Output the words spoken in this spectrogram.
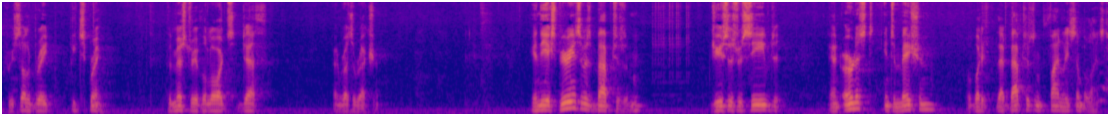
which we celebrate each spring the mystery of the Lord's death and resurrection. In the experience of his baptism, Jesus received an earnest intimation of what it, that baptism finally symbolized.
